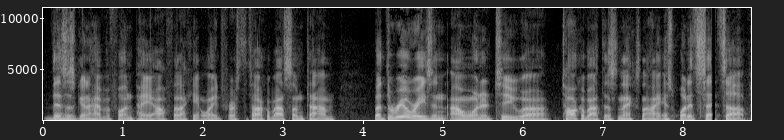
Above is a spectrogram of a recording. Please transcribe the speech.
this is going to have a fun payoff that I can't wait for us to talk about sometime. But the real reason I wanted to uh, talk about this next night is what it sets up.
